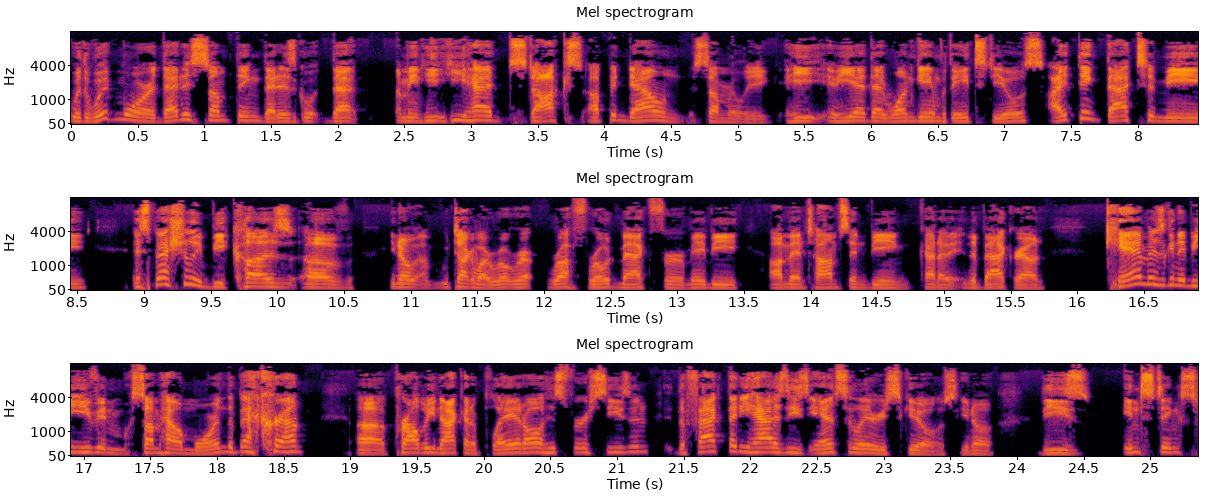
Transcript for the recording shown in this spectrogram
with Whitmore, that is something that is go- that I mean, he he had stocks up and down summer league. He he had that one game with eight steals. I think that to me, especially because of you know we talk about ro- rough roadmap for maybe Amen Thompson being kind of in the background. Cam is going to be even somehow more in the background. Uh, probably not going to play at all his first season. The fact that he has these ancillary skills, you know, these instincts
